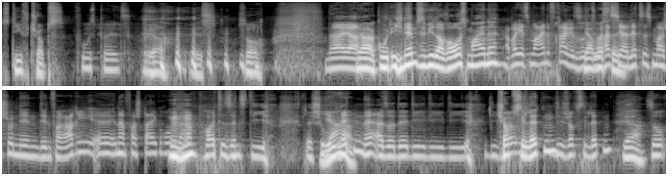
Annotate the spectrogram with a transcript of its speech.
Steve Jobs. Fußpilz. Ja, ist so. Naja. Ja, gut, ich nehme sie wieder raus, meine. Aber jetzt mal eine Frage. So, Ja, du hast denn? ja letztes Mal schon den, den Ferrari äh, in der Versteigerung Mhm. gehabt. Heute sind es die, die Schubiletten, ne? also die, die, die, die, die Jobsiletten? Die Jobsiletten. Ja. So,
